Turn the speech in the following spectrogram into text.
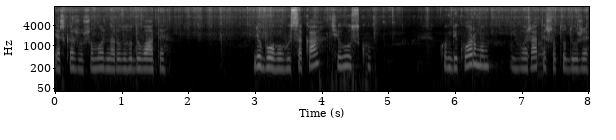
Я ж кажу, що можна розгодувати любого гусака чи гуску комбікормом і вважати, що то дуже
